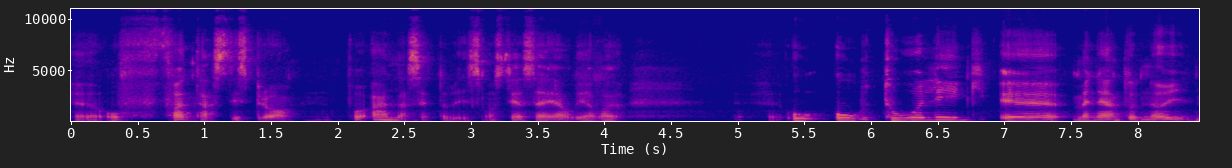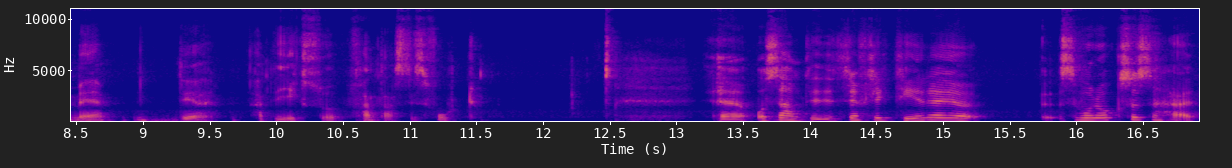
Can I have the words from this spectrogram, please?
eh, och fantastiskt bra på alla sätt och vis måste jag säga. Och jag var o- otålig eh, men ändå nöjd med det, att det gick så fantastiskt fort. Eh, och samtidigt reflekterar jag så var det också så här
